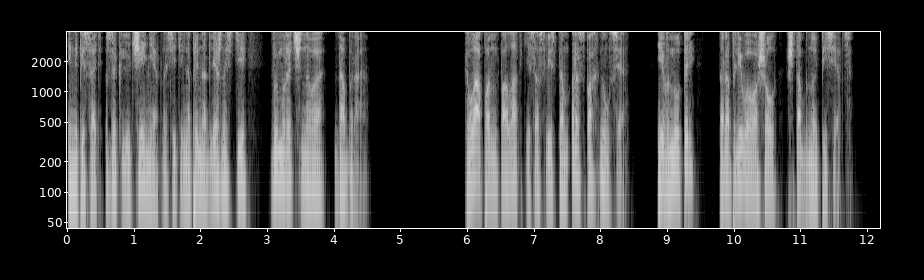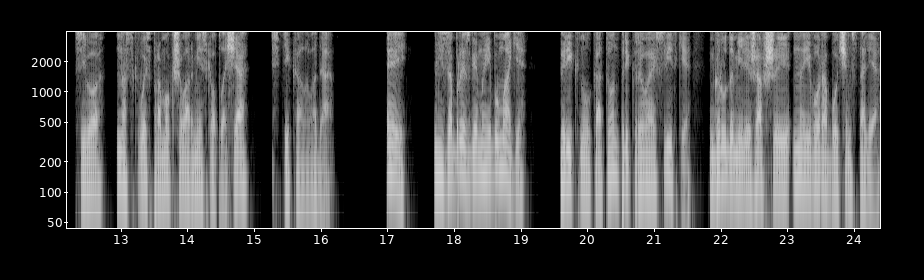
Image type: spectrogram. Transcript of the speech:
и написать заключение относительно принадлежности выморочного добра. Клапан палатки со свистом распахнулся, и внутрь торопливо вошел штабной писец. С его насквозь промокшего армейского плаща стекала вода. «Эй, не забрызгай мои бумаги!» — крикнул Катон, прикрывая свитки, грудами лежавшие на его рабочем столе.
